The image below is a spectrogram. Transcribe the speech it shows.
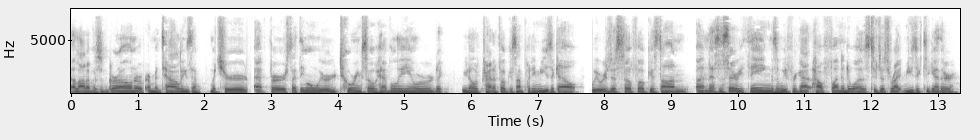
a lot of us have grown or our mentalities have matured. At first, I think when we were touring so heavily and we were like, you know, trying to focus on putting music out, we were just so focused on unnecessary things and we forgot how fun it was to just write music together.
